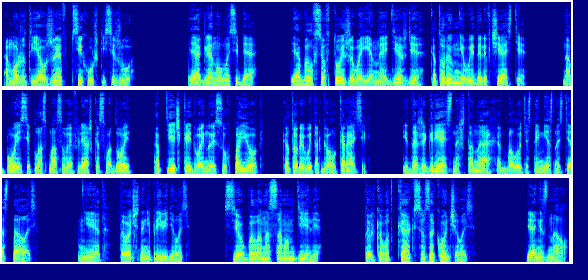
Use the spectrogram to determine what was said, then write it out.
А может, я уже в психушке сижу? Я глянул на себя. Я был все в той же военной одежде, которую мне выдали в части. На поясе пластмассовая фляжка с водой, аптечка и двойной сухпайок, который выторговал карасик. И даже грязь на штанах от болотистой местности осталась. Нет, точно не привиделось. Все было на самом деле. Только вот как все закончилось? Я не знал.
